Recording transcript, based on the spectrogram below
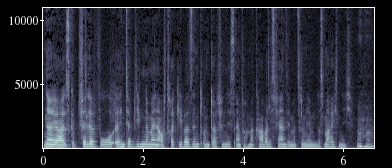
Naja, es gibt Fälle, wo Hinterbliebene meine Auftraggeber sind und da finde ich es einfach makaber, das Fernsehen mitzunehmen. Das mache ich nicht. Mhm.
